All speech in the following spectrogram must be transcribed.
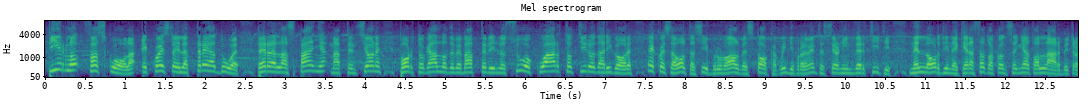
Pirlo fa scuola e questo è il 3 a 2 per la Spagna, ma attenzione, Portogallo deve battere il suo quarto tiro da rigore. E questa volta sì Bruno Alves tocca, quindi probabilmente si invertiti nell'ordine che era stato consegnato all'arbitro.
